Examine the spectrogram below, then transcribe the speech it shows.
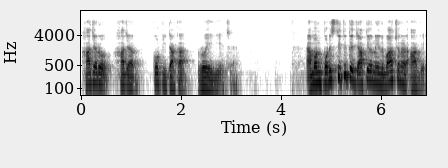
হাজারো হাজার কোটি টাকা রয়ে গিয়েছে। এমন পরিস্থিতিতে জাতীয় নির্বাচনের আগে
